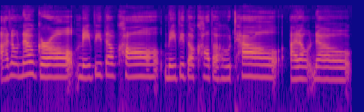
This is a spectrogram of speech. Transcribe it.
I don't know, girl. Maybe they'll call, maybe they'll call the hotel. I don't know.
